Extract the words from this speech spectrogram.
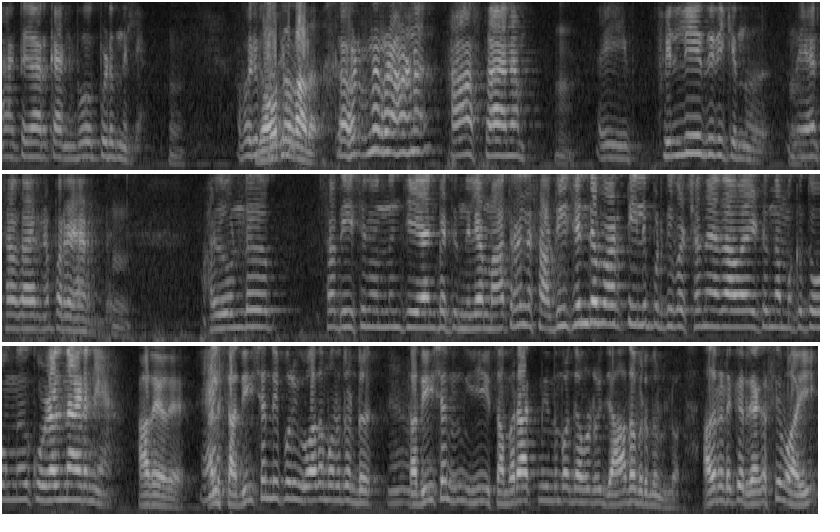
നാട്ടുകാർക്ക് അനുഭവപ്പെടുന്നില്ല. അപ്പോൾ ഗവർണറാണ്. ഗവർണറാണ് ആ സ്ഥാനം ഈ ഫില്ല് ചെയ്തിരിക്കുന്നത് എന്ന് ഞാൻ സാധാരണ പറയാറുണ്ട്. അതുകൊണ്ട് സതീശനൊന്നും ചെയ്യാൻ പറ്റുന്നില്ല. മാത്രമല്ല സതീശന്റെ പാർട്ടിയിൽ പ്രതിപക്ഷ നേതാവായിട്ട് നമുക്ക് തോന്നുന്നത് കുഴൽനാടനെയാണ് അതെ അതെ. അല്ല സതീശന്റെ ഇപ്പോൾ ഒരു വിവാദം വന്നിട്ടുണ്ട്. സതീശൻ ഈ സമരാഗ്നി എന്ന് പറഞ്ഞ അവിടെ ഒരു ജാഥ വരുന്നുണ്ടല്ലോ. അതിനിടയ്ക്ക് രഹസ്യമായി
